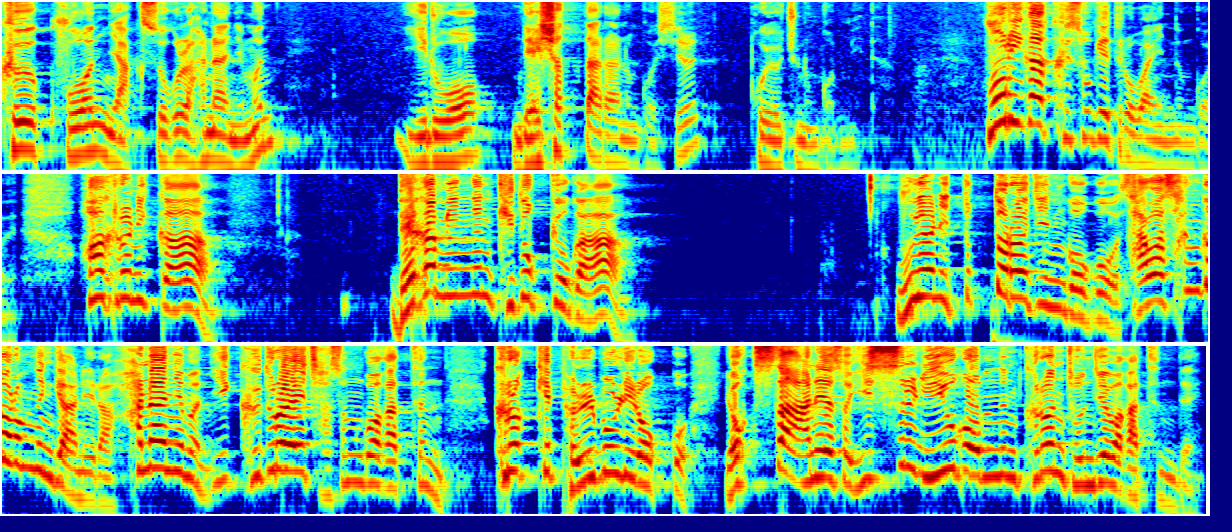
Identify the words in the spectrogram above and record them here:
그 구원 약속을 하나님은 이루어 내셨다라는 것을 보여주는 겁니다. 우리가 그 속에 들어와 있는 거예요. 아 그러니까 내가 믿는 기독교가 우연히 뚝 떨어진 거고 사와 상관없는 게 아니라 하나님은 이 그두라의 자손과 같은 그렇게 별 볼 일 없고 역사 안에서 있을 이유가 없는 그런 존재와 같은데.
